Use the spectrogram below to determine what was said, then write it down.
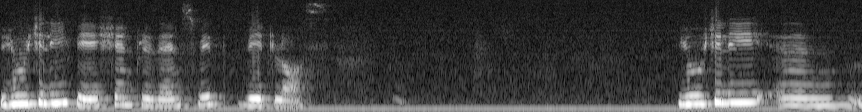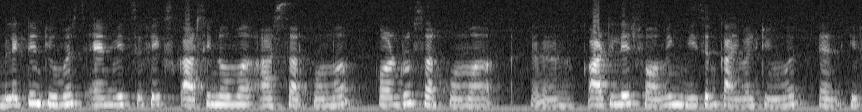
Usually patient presents with weight loss. Usually um, malignant tumors end with suffix carcinoma or sarcoma, chondrosarcoma, uh, cartilage forming mesenchymal tumor and if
